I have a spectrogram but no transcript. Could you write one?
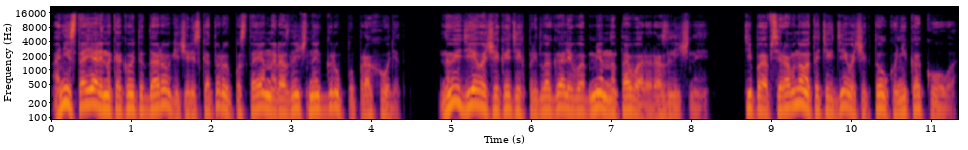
Они стояли на какой-то дороге, через которую постоянно различные группы проходят. Ну и девочек этих предлагали в обмен на товары различные. Типа, все равно от этих девочек толку никакого.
